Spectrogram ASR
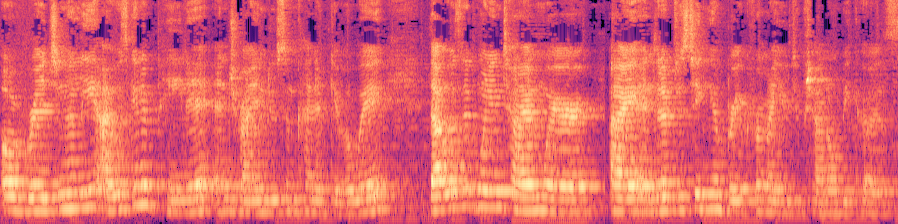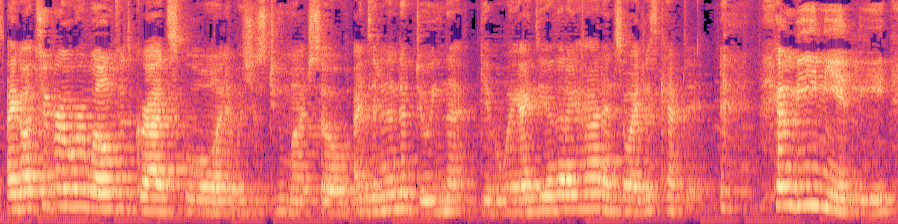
originally I was gonna paint it and try and do some kind of giveaway that was the point in time where I ended up just taking a break from my YouTube channel because I got super overwhelmed with grad school and it was just too much. So I didn't end up doing that giveaway idea that I had and so I just kept it. conveniently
